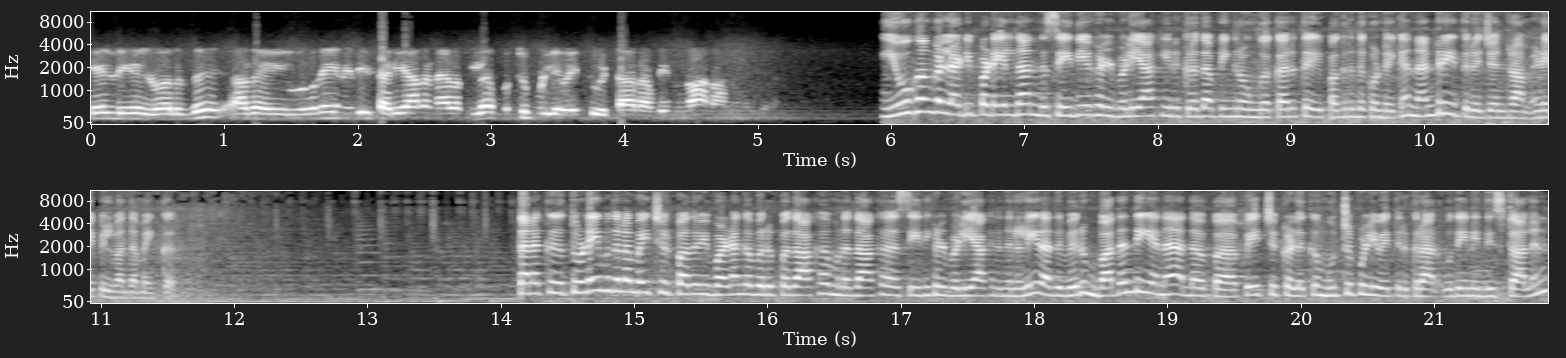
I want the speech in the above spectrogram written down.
கேள்விகள் வருது. அதை உதயநிதி சரியான நேரத்துல முற்றுப்புள்ளி வைத்து விட்டார் அப்படின்னு தான் நான் யூகங்கள் அடிப்படையில் தான் இந்த செய்திகள் வெளியாகி இருக்கிறது அப்படிங்கிற உங்க கருத்தை பகிர்ந்து கொண்டிருக்க நன்றி திரு ஜென்ராம் இணைப்பில் வந்தமைக்கு. தனக்கு துணை முதலமைச்சர் பதவி வழங்கவிருப்பதாக முன்னதாக செய்திகள் வெளியாக இருந்த நிலையில் அது வெறும் வதந்தி என அந்த பேச்சுக்களுக்கு முற்றுப்புள்ளி வைத்திருக்கிறார் உதயநிதி ஸ்டாலின்.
